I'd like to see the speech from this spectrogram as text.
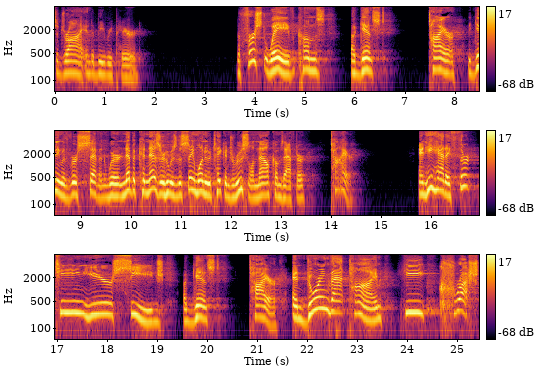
to dry and to be repaired. The first wave comes against Tyre beginning with verse 7, where Nebuchadnezzar, who was the same one who had taken Jerusalem, now comes after Tyre. And he had a 13 year siege against Tyre. And during that time, he crushed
